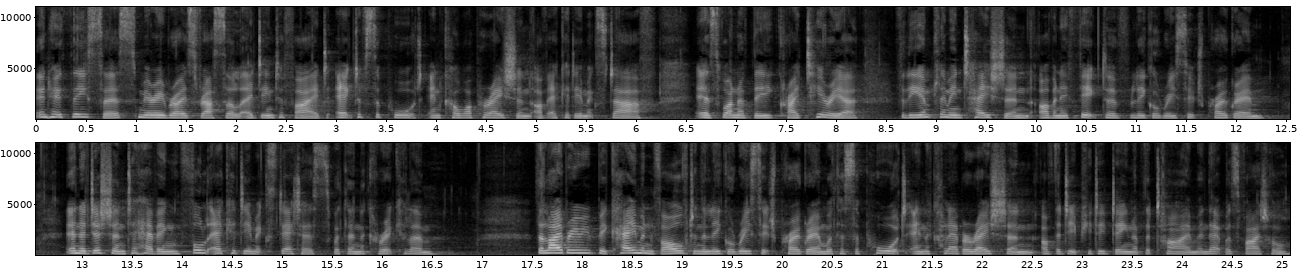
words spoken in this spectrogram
In her thesis, Mary Rose Russell identified active support and cooperation of academic staff as one of the criteria for the implementation of an effective legal research program, in addition to having full academic status within the curriculum. The library became involved in the legal research program with the support and the collaboration of the Deputy Dean of the time, and that was vital.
